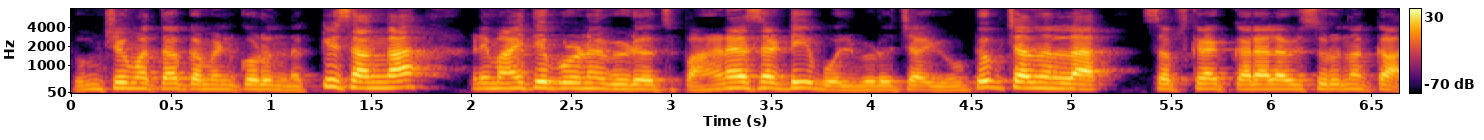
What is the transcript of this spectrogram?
तुमची मतं कमेंट करून नक्की सांगा. आणि माहितीपूर्ण व्हिडिओज पाहण्यासाठी बोलबिडूच्या यूट्यूब चॅनलला सबस्क्राईब करायला विसरू नका.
